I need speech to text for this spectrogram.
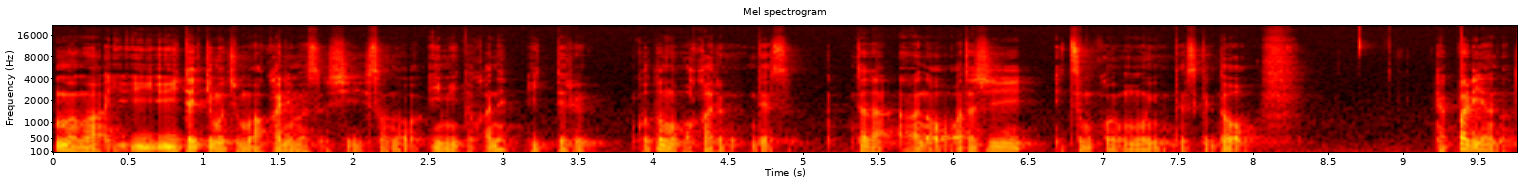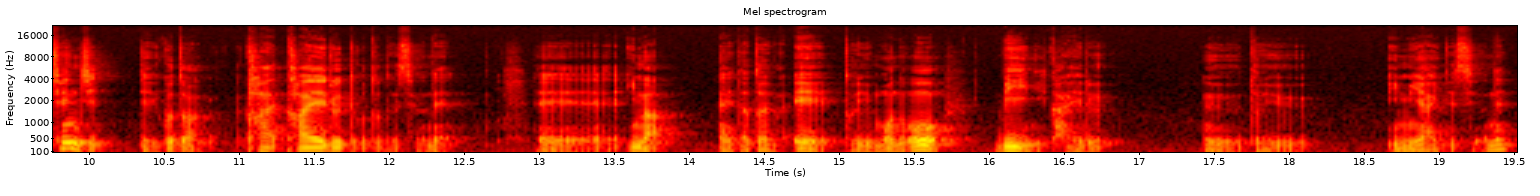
まあまあ言いたい気持ちも分かりますしその意味とかね言ってることも分かるんですただあの私いつもこう思うんですけどやっぱりあのチェンジっていうことは変えるってことですよね、えー、今、えー、例えば A というものを B に変えるという意味合いですよね。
